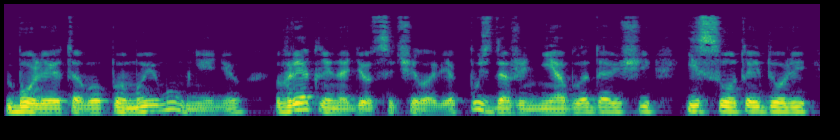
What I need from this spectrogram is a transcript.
Более того, по моему мнению, вряд ли найдется человек, пусть даже не обладающий и сотой долей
